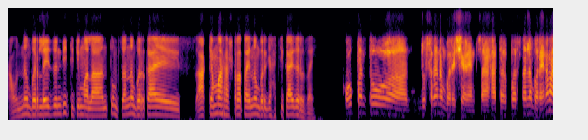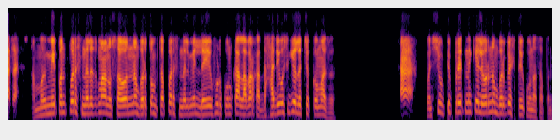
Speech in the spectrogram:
अहो नंबर लय जण देते ती मला. आणि तुमचा नंबर काय अख्ख्या महाराष्ट्रात आहे नंबर घ्यायची काय गरज आहे? हो पण तो अं, दुसरा नंबर आहे शेळ्यांचा. हा तर पर्सनल नंबर आहे ना माझा? मग मी पण पर्सनलच माणूस आहो नंबर तुमचा पर्सनल मी लय हुडकून काढला बरं का. दहा दिवस गेलं चक्क माझं. हा. पण शेवटी प्रयत्न केल्यावर नंबर भेटतोय कोणाचा पण.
